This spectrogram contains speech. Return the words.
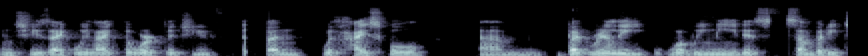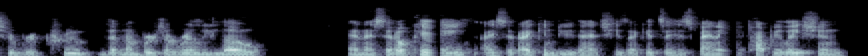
And she's like, "We like the work that you've done with high school, um, but really, what we need is somebody to recruit. The numbers are really low." And I said, "Okay." I said, "I can do that." She's like, "It's a Hispanic population.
